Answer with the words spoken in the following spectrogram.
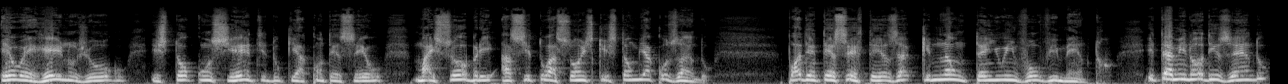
Eu errei no jogo, estou consciente do que aconteceu, mas sobre as situações que estão me acusando, podem ter certeza que não tenho envolvimento. E terminou dizendo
